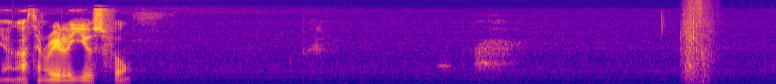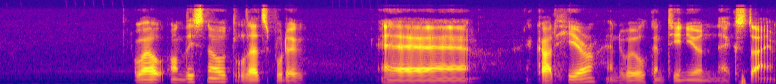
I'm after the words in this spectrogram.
yeah, nothing really useful. Well, on this note, let's put a, uh, a cut here and we will continue next time.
